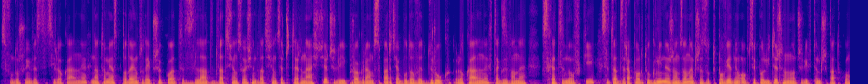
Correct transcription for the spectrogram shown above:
z Funduszu Inwestycji Lokalnych. Natomiast podają tutaj przykład z lat 2008-2014, czyli program wsparcia budowy dróg lokalnych, tak zwane schetynówki. Cytat z raportu: Gminy rządzone przez odpowiednią opcję polityczną, no czyli w tym przypadku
